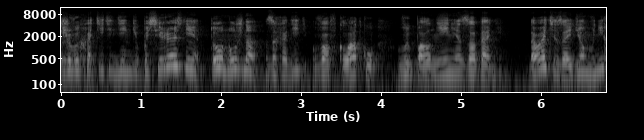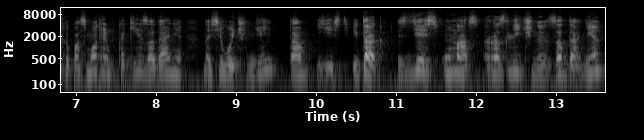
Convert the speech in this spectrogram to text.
же вы хотите деньги посерьезнее, то нужно заходить во вкладку выполнение заданий. Давайте зайдем в них и посмотрим какие задания на сегодняшний день там есть. Итак здесь у нас различные задания.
